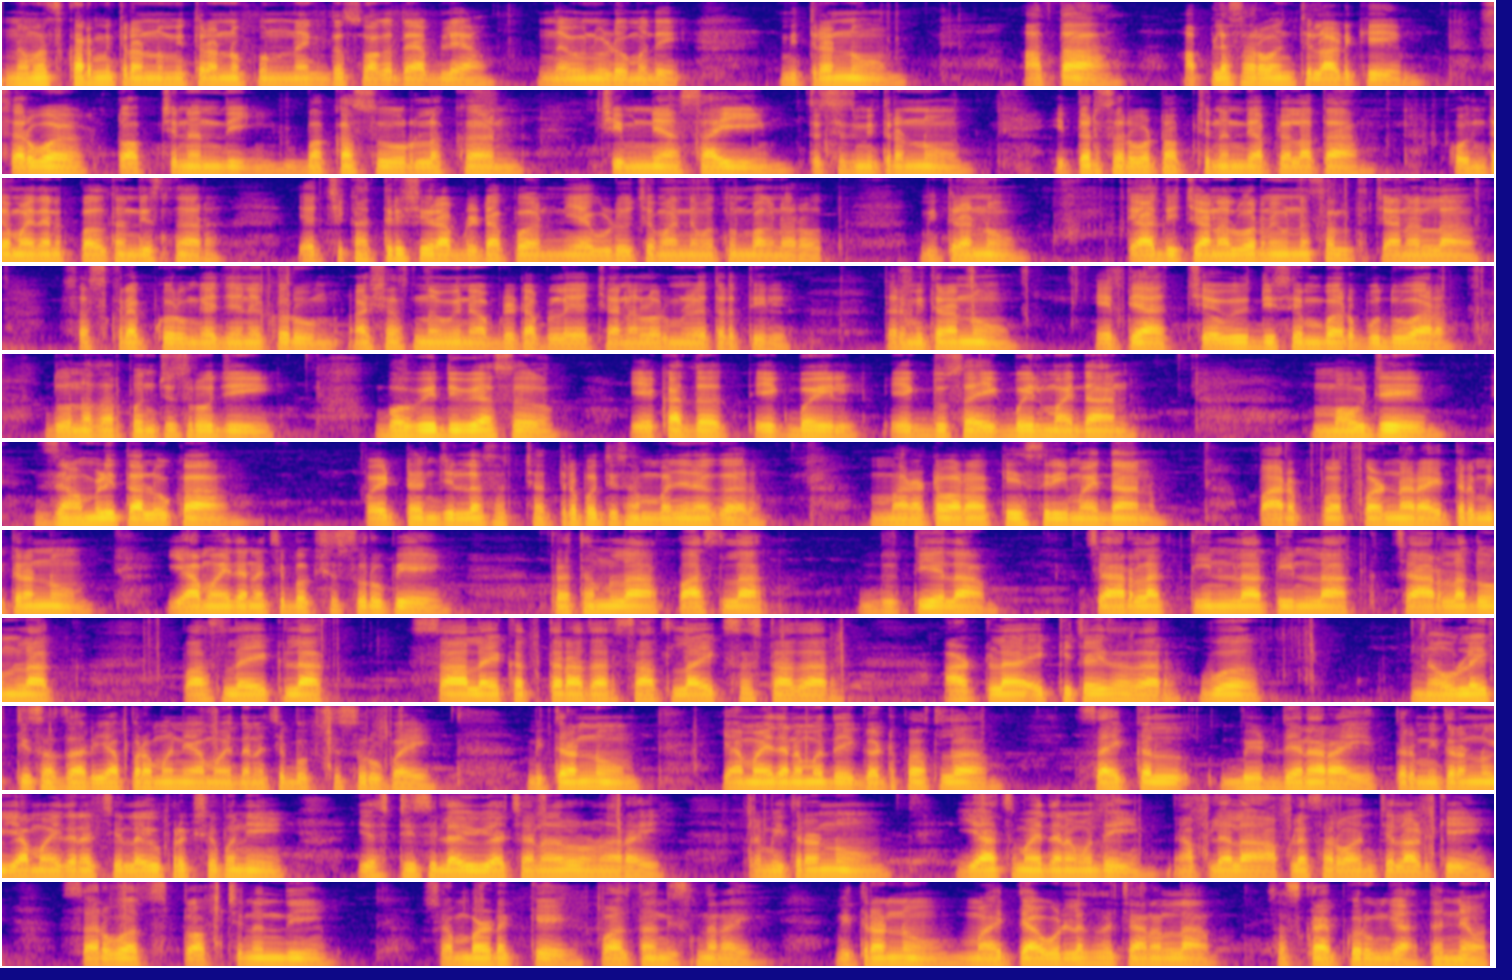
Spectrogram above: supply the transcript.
नमस्कार मित्रांनो मित्रांनो पुन्हा एकदा स्वागत आहे आपल्या नवीन व्हिडिओमध्ये. मित्रांनो आता आपल्या सर्वांचे लाडके सर्व टॉपचे नंदी बकासूर लखन चिमण्या साई तसेच मित्रांनो इतर सर्व टॉपचे नंदी आपल्याला आता कोणत्या मैदानात पळताना दिसणार याची खात्रीशीर अपडेट आपण या व्हिडिओच्या माध्यमातून बघणार आहोत. मित्रांनो त्याआधी चॅनलवर नवीन असाल तर चॅनलला सबस्क्राईब करून घ्या जेणेकरून अशाच नवीन अपडेट आपल्याला या चॅनलवर मिळत राहतील. तर मित्रांनो येत्या चोवीस डिसेंबर बुधवार दोन हजार पंचवीस रोजी भव्य दिव्यास एकादत एक एक बैल एक दुसरा एक बैल मैदान. मौजे जांभळी तालुका पैठण जिल्हा स- छत्रपती संभाजीनगर मराठवाडा केसरी मैदान पार प पडणार आहे. तर मित्रांनो या मैदानाचे बक्षीस स्वरूपी आहे प्रथमला पाच लाख द्वितीयला चार लाख तीनला तीन लाख चारला दोन लाख पाचला एक लाख सहाला एकाहत्तर हजार सातला एकसष्ट हजार आठला एक्केचाळीस हजार व नऊला एकतीस हजार याप्रमाणे या मैदानाचे बक्षीस स्वरूप आहे. मित्रांनो या मैदानामध्ये गटपासला सायकल भेट देणार आहे. तर मित्रांनो या मैदानाचे लाईव्ह प्रक्षेपण हे एस टी सी लाईव्ह या चॅनलवर होणार आहे. तर मित्रांनो याच मैदानामध्ये आपल्याला आपल्या सर्वांचे लाडके सर्वच टॉपची नंदी शंभर टक्के पळताना दिसणार आहे. मित्रांनो माहिती आवडल्यास चॅनलला सबस्क्राईब करून घ्या. धन्यवाद.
